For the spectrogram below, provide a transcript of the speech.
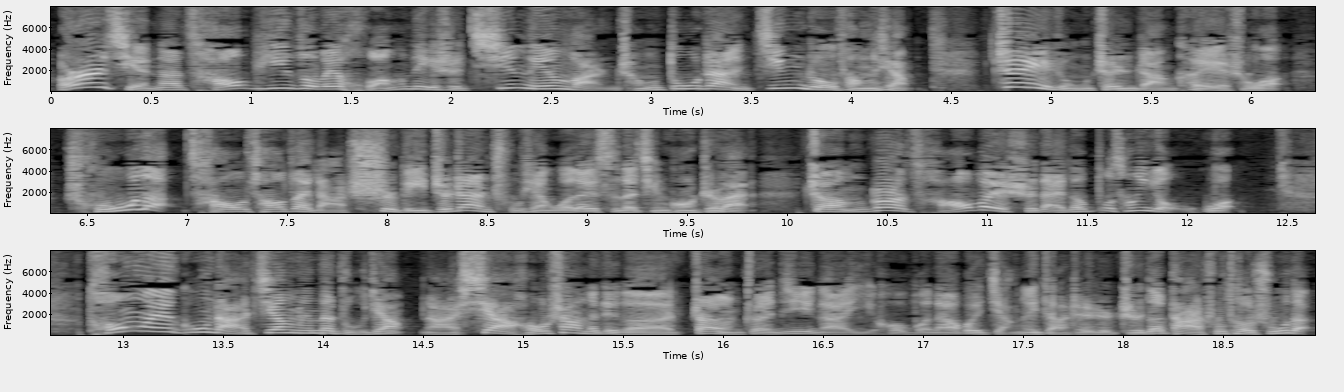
而且呢，曹丕作为皇帝是亲临宛城督战荆州方向。这种阵仗可以说，除了曹操在打赤壁之战出现过类似的情况之外，整个曹魏时代都不曾有过。同为攻打江陵的主将，那夏侯尚的这个战勇传记呢，以后伯南会讲一讲，这是值得大书特书的。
